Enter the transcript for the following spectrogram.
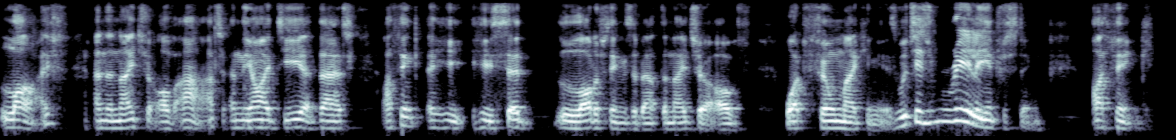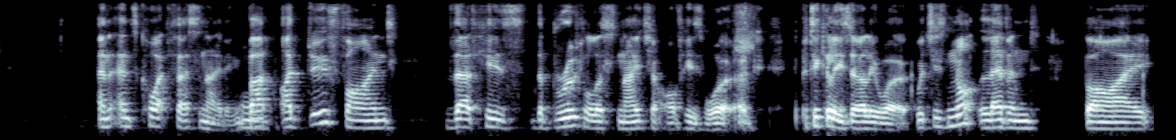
life and the nature of art, and the idea that I think he he said a lot of things about the nature of what filmmaking is, which is really interesting, I think, and, and it's quite fascinating. Mm. But I do find that his the brutalist nature of his work, particularly his early work, which is not leavened by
